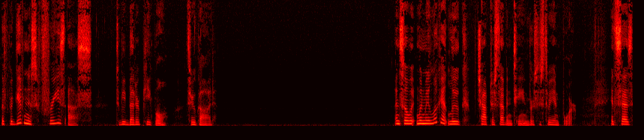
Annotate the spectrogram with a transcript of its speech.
the forgiveness frees us to be better people through God. And so when we look at Luke chapter 17, verses 3 and 4, it says,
